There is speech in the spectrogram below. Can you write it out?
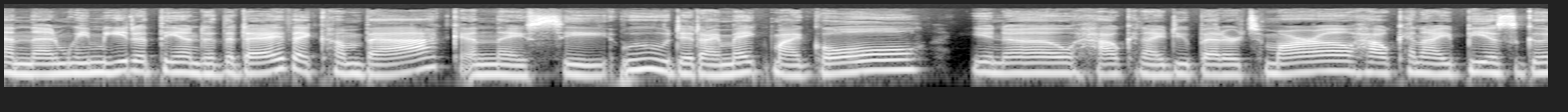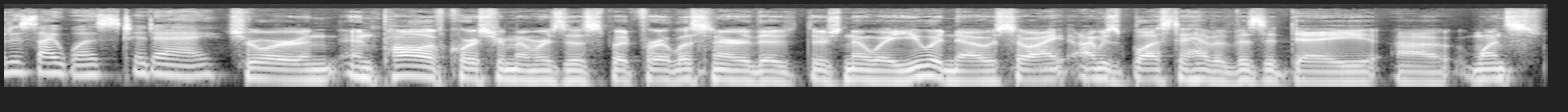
And then we meet at the end of the day, they come back and they see, ooh, did I make my goal? You know, how can I do better tomorrow? How can I be as good as I was today? Sure. And and Paul, of course, remembers this, but for a listener, there's, there's no way you would know. So I, I was blessed to have a visit day uh, once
